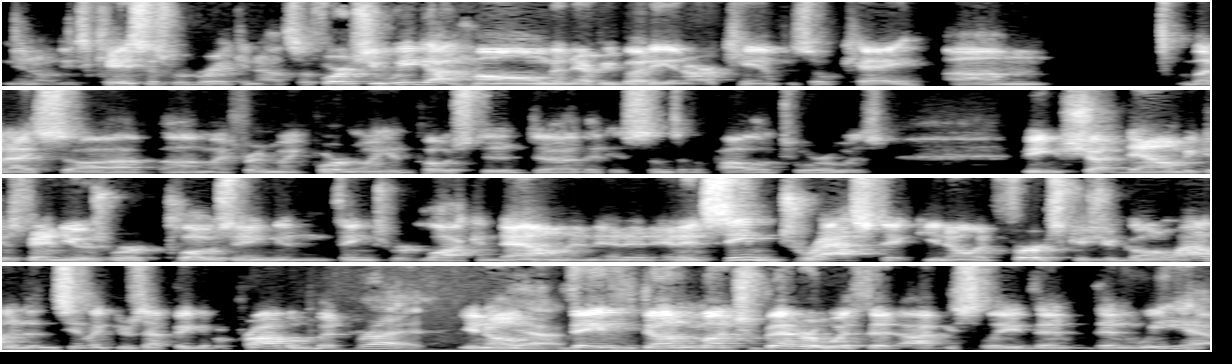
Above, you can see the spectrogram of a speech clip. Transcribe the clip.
you know, these cases were breaking out. So fortunately, we got home and everybody in our camp is okay. Um, but I saw uh, my friend Mike Portnoy had posted uh, that his Sons of Apollo tour was being shut down because venues were closing and things were locking down. And, and, it, and it seemed drastic, you know, at first, because you're going, wow, there doesn't seem like there's that big of a problem. But Right. you know Yeah. they've done much better with it obviously than than we have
